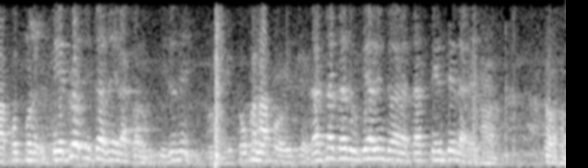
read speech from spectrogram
રાખવો એટલો જ વિશ્વાસ રાખવાનો. બીજું નહીં. પણ આપો એટલે. રાતના સાત રૂપિયા લઈને જવાના. સાત તેર તે દાડે તમારે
